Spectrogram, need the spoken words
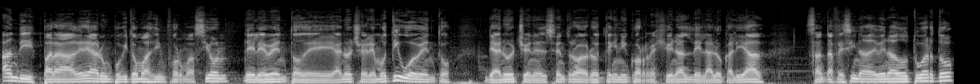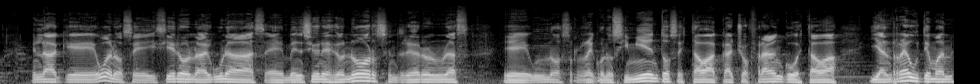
Andy, para agregar un poquito más de información del evento de anoche, el emotivo evento de anoche en el Centro Agrotécnico Regional de la localidad santafesina de Venado Tuerto, en la que, bueno, se hicieron algunas eh, menciones de honor, se entregaron unas, eh, unos reconocimientos, estaba Cacho Franco, estaba Ian Reutemann,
